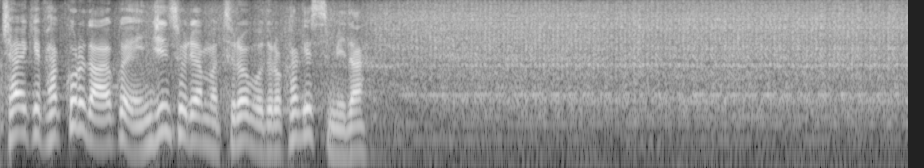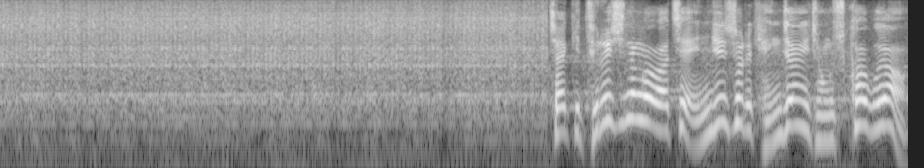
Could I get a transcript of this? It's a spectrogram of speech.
자, 이렇게 밖으로 나왔고 엔진 소리 한번 들어보도록 하겠습니다. 자 이렇게 들으시는 것 같이 엔진 소리 굉장히 정숙하고요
